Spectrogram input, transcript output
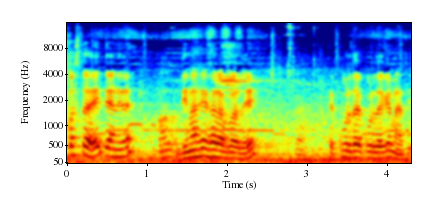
कस्तो है त्यहाँनिर? दिमागै खराब गर्दै है? त्यो कुर्दा कुर्दाकै माथि।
